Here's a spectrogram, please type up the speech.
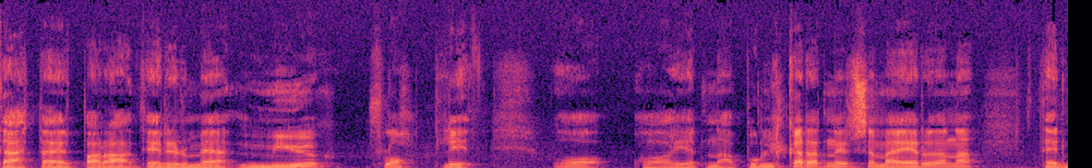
þetta er bara, þeir eru með mjög flott lið. Og, og hérna búlgararnir sem eru þannig þeir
